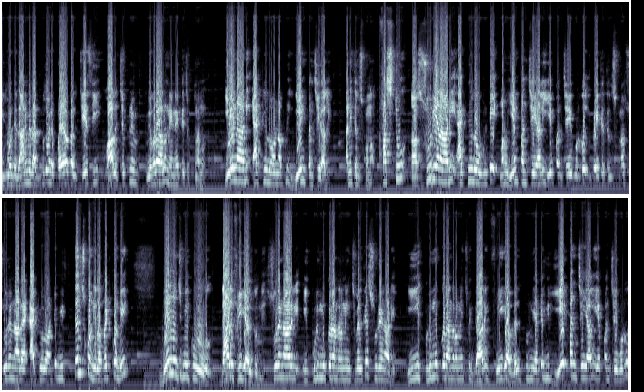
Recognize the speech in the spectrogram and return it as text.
ఇటువంటి దాని మీద అద్భుతమైన ప్రయోగాలు చేసి వాళ్ళు చెప్పిన వివరాలు నేనైతే చెప్తున్నాను. ఏనాడి యాక్టివ్లో ఉన్నప్పుడు ఏం పని చేయాలి అని తెలుసుకున్నాం ఫస్ట్ సూర్యనాడి యాక్టివ్లో ఉంటే మనం ఏం పని చేయాలి ఏం పని చేయకూడదు ఇప్పుడైతే తెలుసుకున్నాం సూర్యనాడి యాక్టివ్లో అంటే మీరు తెలుసుకోండి ఇలా పెట్టుకోండి. దేని నుంచి మీకు గాలి ఫ్రీగా వెళ్తుంది? సూర్యనాడి ఈ కుడి ముక్కు రంధ్రం నుంచి వెళ్తే సూర్యనాడి ఈ కుడి ముక్కు రంధ్రం నుంచి మీకు గాలి ఫ్రీగా వెళ్తుంది అంటే మీరు ఏ పని చేయాలి ఏ పని చేయకూడదు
